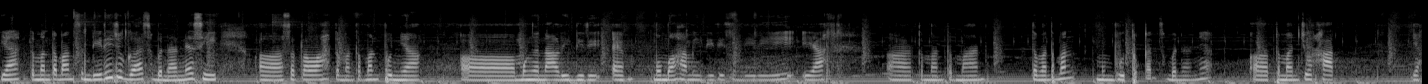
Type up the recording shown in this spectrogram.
Ya teman-teman sendiri juga sebenarnya sih uh, setelah teman-teman punya uh, mengenali diri eh memahami diri sendiri ya teman-teman uh, teman-teman membutuhkan sebenarnya uh, teman curhat. Ya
